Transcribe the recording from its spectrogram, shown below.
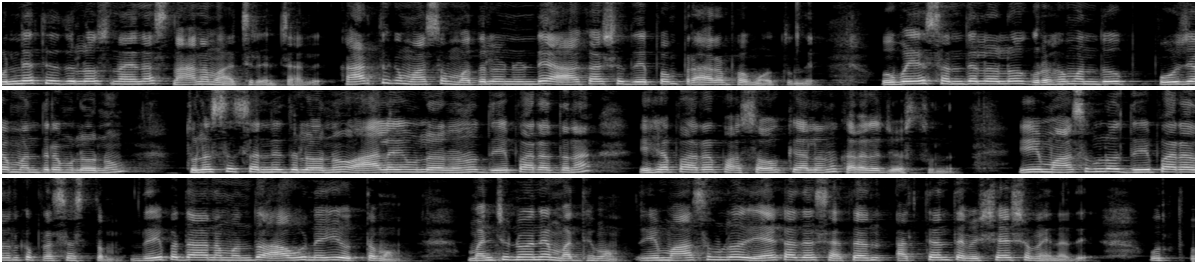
పుణ్యతిథిలోనైనా స్నానం ఆచరించాలి. కార్తీక మాసం మొదలు నుండి ఆకాశ దీపం ప్రారంభమవుతుంది. ఉభయ సంధ్యలలో గృహమందు పూజా మందిరంలోనూ తులసి సన్నిధిలోనూ ఆలయంలోనూ దీపారాధన ఇహపార సౌఖ్యాలను కలగజేస్తుంది. ఈ మాసంలో దీపారాధనకు ప్రశస్తం. దీపదానం ముందు ఆవు నెయ్యి ఉత్తమం. మంచి నూనె మధ్యమం. ఈ మాసంలో ఏకాదశి అత్యంత విశేషమైనది. ఉత్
